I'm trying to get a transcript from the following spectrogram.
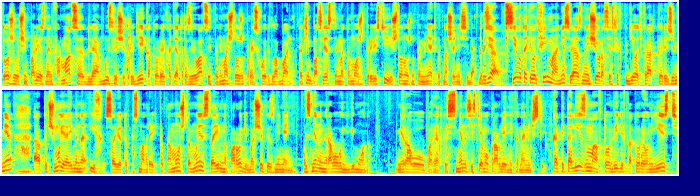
тоже очень полезная информация для мыслящих людей, которые хотят развиваться и понимать, что же происходит глобально, каким последствиям это может привести и что нужно поменять в отношении себя. Друзья, все вот эти вот фильмы, они связаны еще раз, если делать краткое резюме, а, почему я именно их советую посмотреть, потому что мы стоим на пороге больших изменений и смены мирового гегемона мирового порядка, смена системы управления экономической. Капитализм в том виде, в который он есть,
